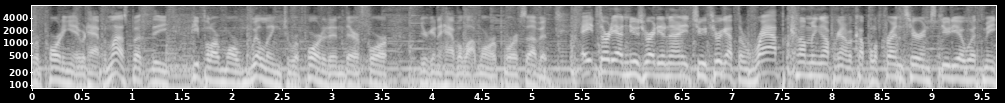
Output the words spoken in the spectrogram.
reporting it, it would happen less. But the people are more willing to report it, and therefore you're going to have a lot more reports of it. 8:30 on News Radio 92.3. Got the wrap coming up. We're going to have a couple of friends here in studio with me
